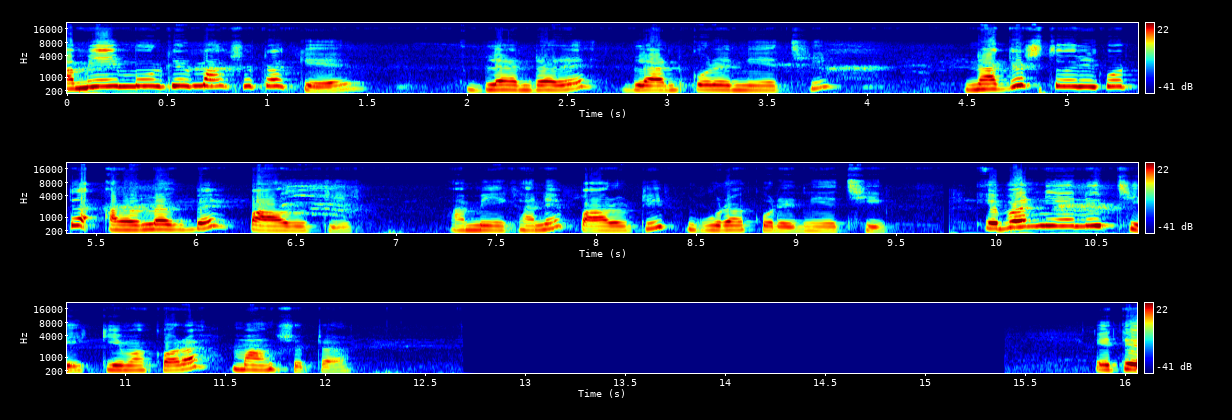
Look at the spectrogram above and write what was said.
আমি এই মুরগির মাংসটাকে ব্লেন্ডারে ব্লেন্ড করে নিয়েছি। নাগেটস তৈরি করতে আরও লাগবে পাউরুটি আমি এখানে পাউরুটির গুঁড়া করে নিয়েছি। এবার নিয়ে নিচ্ছি কিমা করা মাংসটা। এতে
